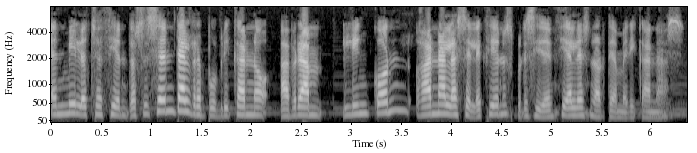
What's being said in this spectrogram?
En 1860 el republicano Abraham Lincoln gana las elecciones presidenciales norteamericanas.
